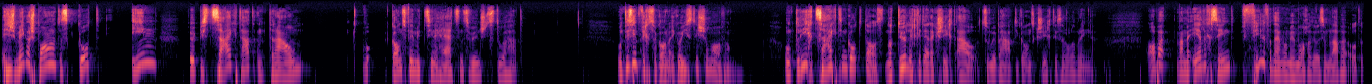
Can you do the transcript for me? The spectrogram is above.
Es ist mega spannend, dass Gott ihm etwas gezeigt hat, einen Traum, der ganz viel mit seinen Herzenswünschen zu tun hat. Und die sind vielleicht sogar noch egoistisch am Anfang. Und gleich zeigt ihm Gott das. Natürlich in dieser Geschichte auch, um überhaupt die ganze Geschichte in Rolle zu bringen. Aber wenn wir ehrlich sind, viel von dem, was wir machen in unserem Leben, oder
